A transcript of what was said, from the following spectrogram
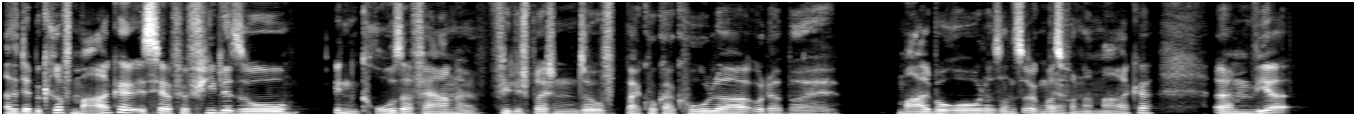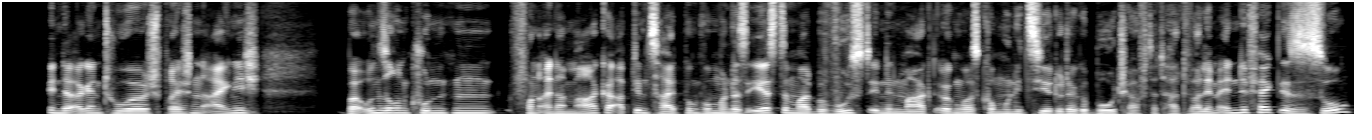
Also der Begriff Marke ist ja für viele so in großer Ferne. Viele sprechen so bei Coca-Cola oder bei Marlboro oder sonst irgendwas ja. von einer Marke. Ähm, wir in der Agentur sprechen eigentlich bei unseren Kunden von einer Marke ab dem Zeitpunkt, wo man das erste Mal bewusst in den Markt irgendwas kommuniziert oder gebotschaftet hat. Weil im Endeffekt ist es so,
